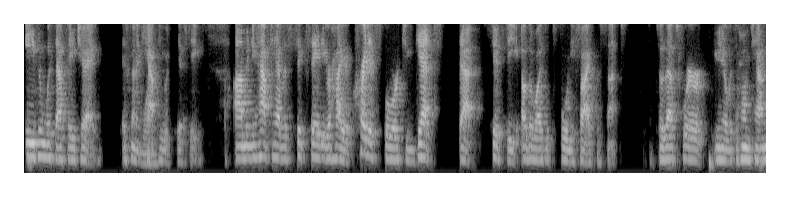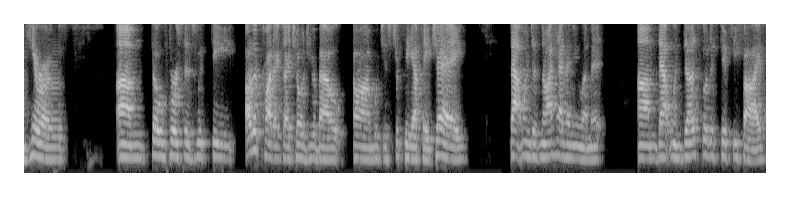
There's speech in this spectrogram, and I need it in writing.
even with FHA, it's going to cap wow. you at 50. Um, and you have to have a 680 or higher credit score to get that 50, otherwise it's 45%. So that's where, you know, with the hometown heroes, um, though versus with the other product I told you about, um, which is strictly FHA, that one does not have any limit. Um, that one does go to 55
